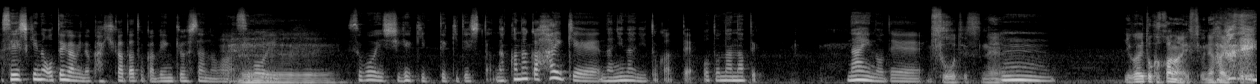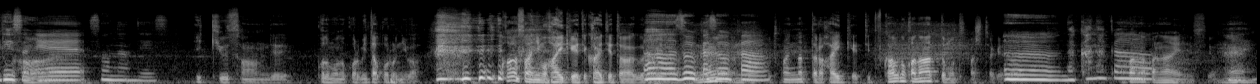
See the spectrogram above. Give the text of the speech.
正式なお手紙の書き方とか勉強したのはすごいへすごい刺激的でした。なかなか背景何々とかって大人になってないので、ーそうですね、うん意外と書かないですよね背景とかないですはい。ねそうなんです。一休さんで子供の頃見た頃には お母さんにも背景って書いてたぐらいなんであーそうかそうか。大人になったら背景って使うのかなって思ってましたけど、うなかなか。かなかないですよはい。ね。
